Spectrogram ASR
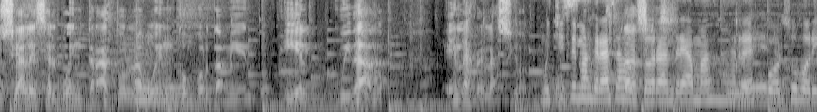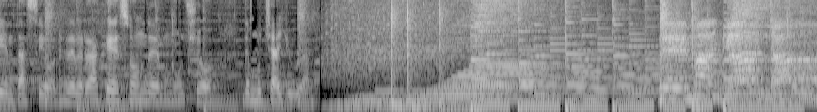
social es el buen trato, el buen comportamiento y el cuidado en las relaciones. Muchísimas gracias, Gracias. doctora Andrea Manjarres, Bueno. por sus orientaciones. De verdad que son de mucho, de mucha ayuda. de mañana.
